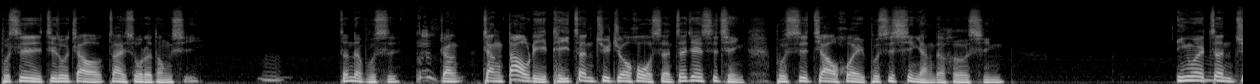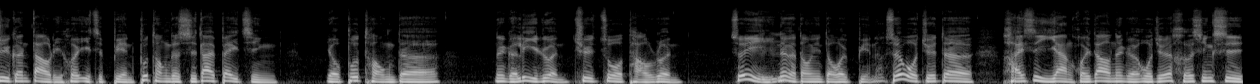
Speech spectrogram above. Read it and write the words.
不是基督教在说的东西。嗯。真的不是讲讲道理、提证据就获胜这件事情，不是教会、不是信仰的核心。因为证据跟道理会一直变，不同的时代背景有不同的那个利润去做讨论，所以那个东西都会变了。所以我觉得还是一样，回到那个，我觉得核心是，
